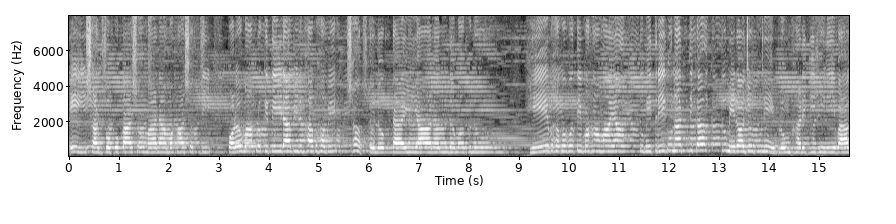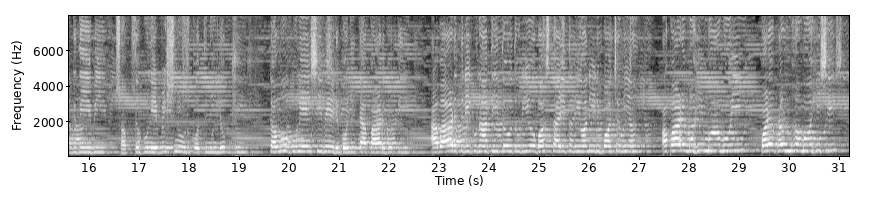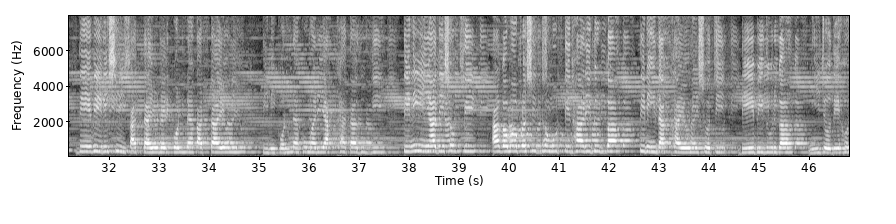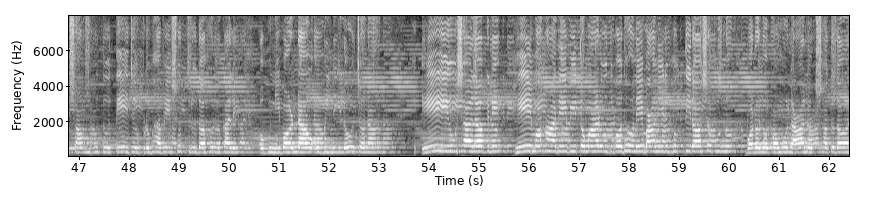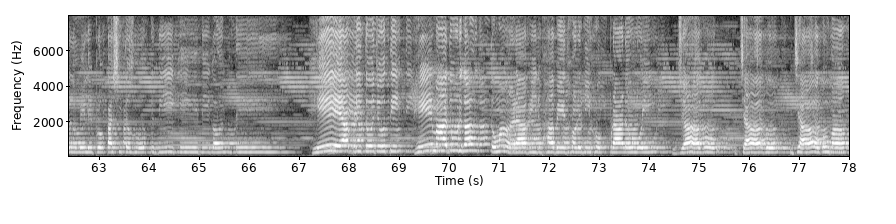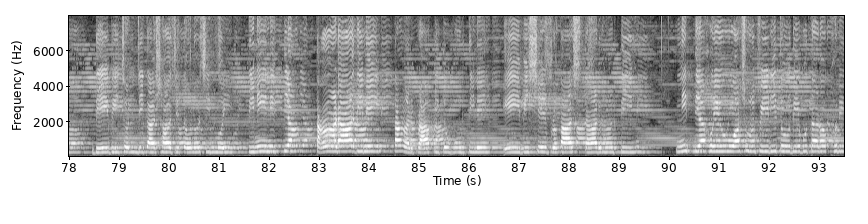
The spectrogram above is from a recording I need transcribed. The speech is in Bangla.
এই সর্বপ্রকাশ মানা মহাশক্তি পরমা প্রকৃতির আবির্ভাব হবে, সপ্তলোক তাই আনন্দমগ্ন। হে ভগবতী মহামায়া, তুমি ত্রিগুণাত্মিকা, তুমি রজগুণে ব্রহ্মার গৃহিণী বাগদেবী, সপ্তগুণে বিষ্ণুর পত্নী লক্ষ্মী, তমগুণে শিবের বনিতা পার্বতী। আবার ত্রিগুণাতীত তুরীয় অবস্থায় তুমি অনির্বচনীয়, অপার মহিমাময়ী, পরব্রহ্ম মহিষী, দেবী ঋষি কাত্তায়নের কন্যা কাত্তায়নী তিনি কন্যাকুমারী আখ্যাতা দুর্গী। তিনি আদি শক্তি, আগম প্রসিদ্ধ মূর্তিধারী দুর্গা। তিনি দাক্ষায়ণী সতী, দেবী দুর্গা। নিজ দেহ সম্ভূত তেজ প্রভাবে শত্রু দহনকালে অগ্নিবর্ণা অগ্নিলোচনা। এই উষা লগ্নে হে মহাদেবী, তোমার উদ্বোধনে বাণীর ভক্তি রসপূর্ণ, বরণ কমল আলোক শতদল মেলে প্রকাশিত হোক দিকে দিগন্তে। হে আবৃত জ্যোতি, হে মা দুর্গা, তোমার আবির্ভাবে ধরণী হোক প্রাণময়ী। জাগো জাগো জাগো মা। দেবী চণ্ডিকা সচেতন চিন্ময়ী, তিনি নিত্যা, তাঁরা দিনে তাঁর প্রাকৃত মূর্তি নেই এই বিশ্বের প্রকাশ তার মূর্তি। নিত্যা হয়েও আসুর পীড়িত দেবতা রক্ষণে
